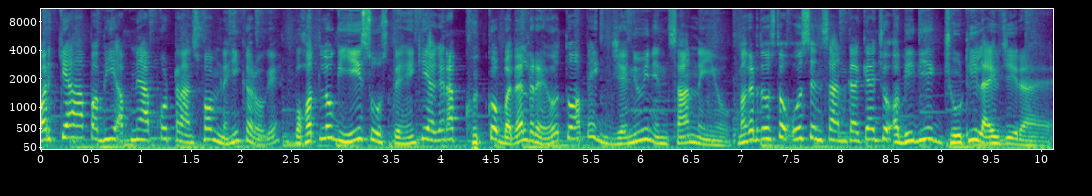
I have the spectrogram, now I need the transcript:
और क्या आप अभी अपने आप को ट्रांसफॉर्म नहीं करोगे? बहुत लोग ये सोचते हैं कि अगर आप खुद को बदल रहे हो तो आप एक जेन्युइन इंसान नहीं हो। मगर दोस्तों, उस इंसान का क्या, जो अभी भी एक झूठी लाइफ जी रहा है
